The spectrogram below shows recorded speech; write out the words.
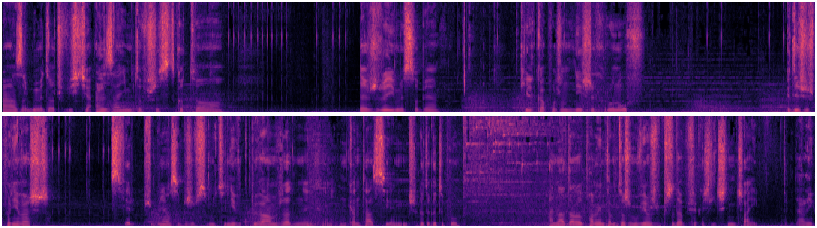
A, zrobimy to oczywiście, ale zanim to wszystko, to... Zeżryjmy sobie kilka porządniejszych runów. Gdyż już, ponieważ... Stwier... Przypomniałem sobie, że w sumie tutaj nie wykupywałam żadnych inkantacji ani niczego tego typu. A nadal pamiętam to, że mówiłem, że przydałaby się jakaś lecznicza i tak dalej.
